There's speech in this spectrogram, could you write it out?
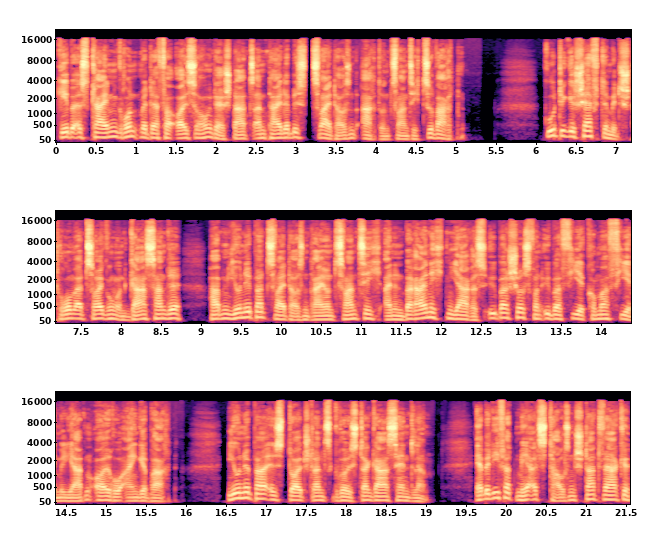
gebe es keinen Grund, mit der Veräußerung der Staatsanteile bis 2028 zu warten. Gute Geschäfte mit Stromerzeugung und Gashandel haben Juniper 2023 einen bereinigten Jahresüberschuss von über 4,4 Milliarden Euro eingebracht. Juniper ist Deutschlands größter Gashändler. Er beliefert mehr als 1000 Stadtwerke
